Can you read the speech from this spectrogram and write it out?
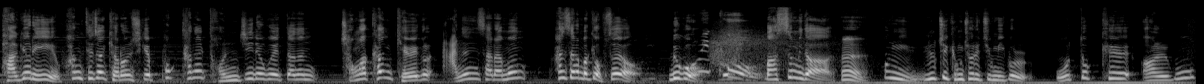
박열이 황태자 결혼식에 폭탄을 던지려고 했다는 정확한 계획을 아는 사람은 한 사람밖에 없어요. 누구? 후미코. 맞습니다. 네. 아니 일제 경찰이 지금 이걸 어떻게 알고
